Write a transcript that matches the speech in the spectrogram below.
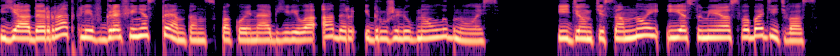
«Я Адер Ратклифф, графиня Стентон», — спокойно объявила Адер и дружелюбно улыбнулась. «Идемте со мной, и я сумею освободить вас».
